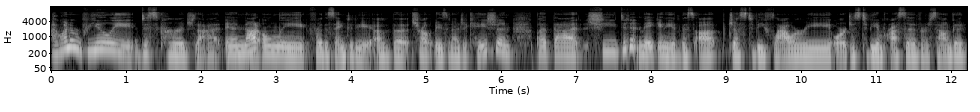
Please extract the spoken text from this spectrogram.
I want to really discourage that, and not only for the sanctity of the Charlotte Mason education, but that she didn't make any of this up just to be flowery or just to be impressive or sound good.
